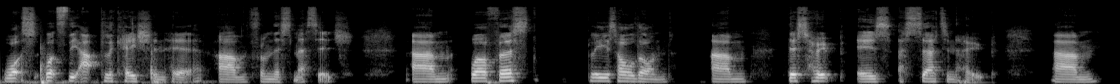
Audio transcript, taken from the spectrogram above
what's what's the application here um, from this message? Um, well, first, please hold on. Um, this hope is a certain hope. Um,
